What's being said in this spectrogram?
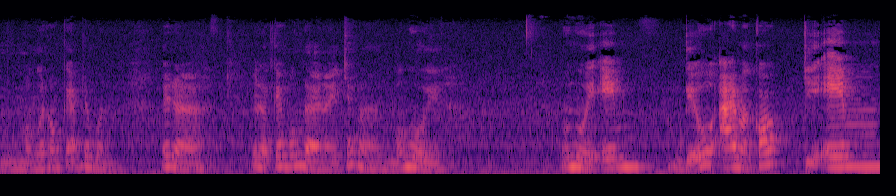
mình mọi người thông cảm cho mình. Đấy là đấy là cái vấn đề này. Chắc là mỗi người mỗi người em kiểu ai mà có chị em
